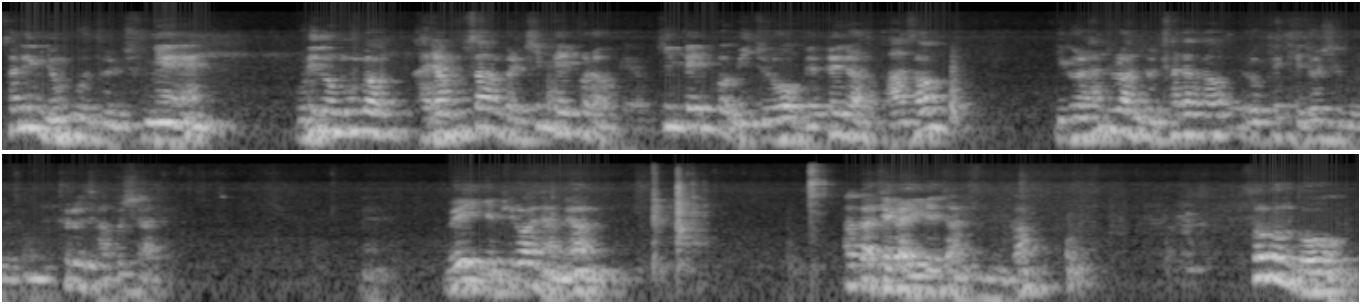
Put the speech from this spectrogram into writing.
선행연구들 중에 우리 논문과 가장 흡사한 걸 키페이퍼라고 해요. 키페이퍼 위주로 몇 편이라도 봐서 이걸 한 줄 한 줄 찾아서 이렇게 개조식으로 좀 틀을 잡으셔야 돼요. 네. 왜 이게 필요하냐면 아까 제가 얘기했지 않습니까? 서론도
